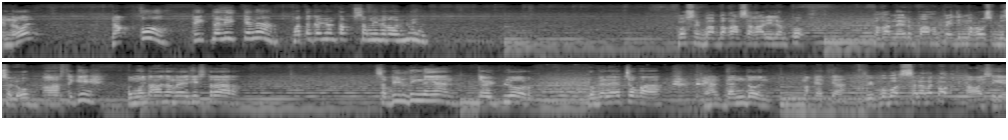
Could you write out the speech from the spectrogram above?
Enroll? Nako, late na late ka na. Matagal nang tapos ang enrollment. Boss, nagbabaka sakali lang po. Baka meron pa akong pwedeng makausap dun sa loob. Ah, sige, pumunta ka ng registrar. Sa building na yan, third floor. Dumiretso ka, may hagdan doon. Makit ka. Sige po, boss. Salamat po. Okay, sige.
